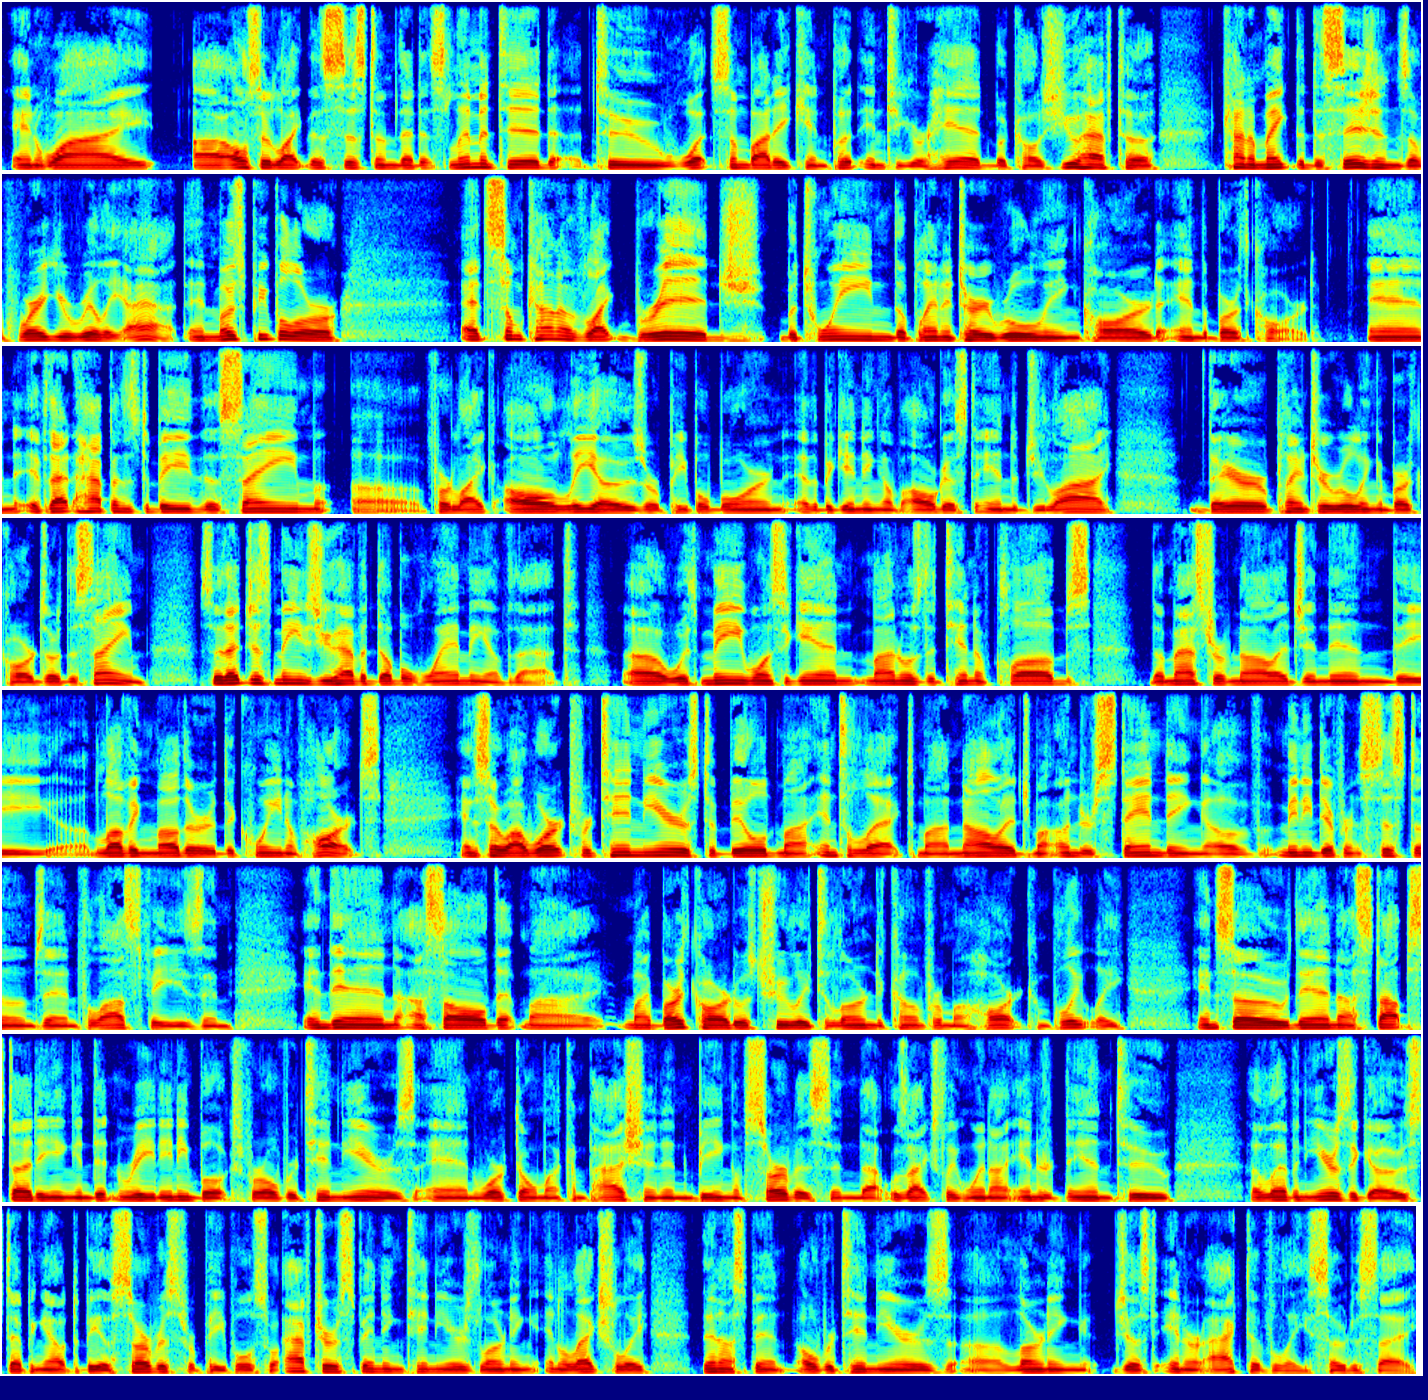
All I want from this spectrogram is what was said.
and why I also like this system that it's limited to what somebody can put into your head because you have to kind of make the decisions of where you're really at. And most people are at some kind of like bridge between the planetary ruling card and the birth card. And if that happens to be the same uh, for like all Leos or people born at the beginning of August to end of July, their planetary ruling and birth cards are the same. So that just means you have a double whammy of that. Uh, with me, once again, mine was the Ten of Clubs, the Master of Knowledge, and then the uh, Loving Mother, the Queen of Hearts. And so I worked for 10 years to build my intellect, my knowledge, my understanding of many different systems and philosophies and and then I saw that my my birth card was truly to learn to come from my heart completely. And so then I stopped studying and didn't read any books for over 10 years and worked on my compassion and being of service. And that was actually when I entered into 11 years ago, stepping out to be of service for people. So after spending 10 years learning intellectually, then I spent over 10 years uh, learning just interactively, so to say.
